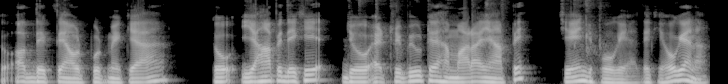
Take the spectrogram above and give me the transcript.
तो अब देखते हैं आउटपुट में क्या है। तो यहाँ पे देखिए, जो एट्रीब्यूट है हमारा यहाँ पे चेंज हो गया। देखिए, हो गया ना?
